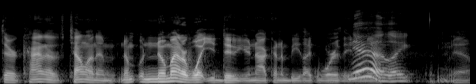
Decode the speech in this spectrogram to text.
they're kind of telling him no, no matter what you do, you're not going to be like worthy Yeah, to like yeah.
